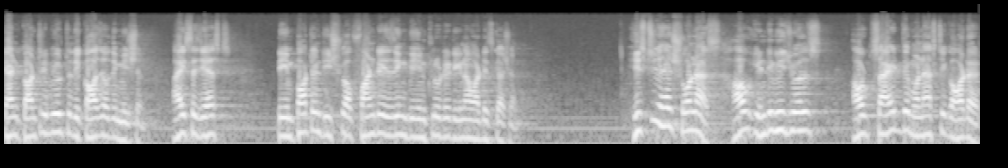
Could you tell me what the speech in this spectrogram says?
can contribute to the cause of the mission. I suggest the important issue of fundraising be included in our discussion. History has shown us how individuals outside the monastic order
